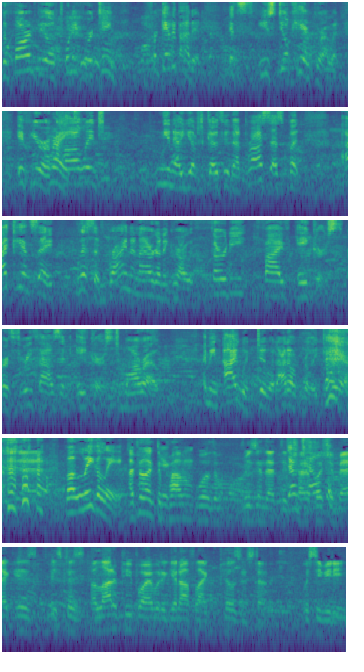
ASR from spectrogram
the Farm Bill 2014." Forget about it. It's you still can't grow it if you're a Right. college. You know, you have to go through that process, but. I can't say, listen, Brian and I are going to grow 35 acres or 3,000 acres tomorrow. I mean, I would do it. I don't really care. But legally, I feel like the problem, well, the reason that they Don't try to push them. it back is is because a lot of people are able to get off like pills and stuff with CBD,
